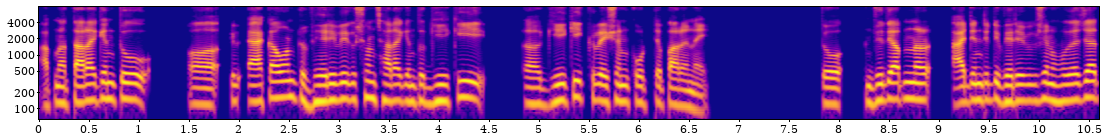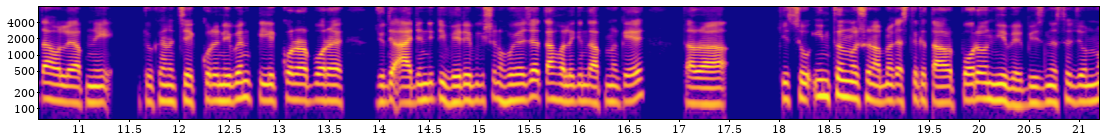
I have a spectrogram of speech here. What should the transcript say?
আপনার তারা কিন্তু অ্যাকাউন্ট ভেরিফিকেশন ছাড়া কিন্তু গিকি গিকি ক্রিয়েশন করতে পারে নাই। তো যদি আপনার আইডেন্টিটি ভেরিফিকেশন হয়ে যায় তাহলে আপনি একটু এখানে চেক করে নিবেন। ক্লিক করার পরে যদি আইডেন্টিটি ভেরিফিকেশন হয়ে যায়, তাহলে কিন্তু আপনাকে তারা কিছু ইনফরমেশন আপনার কাছ থেকে তারপরেও নিবে বিজনেসের জন্য।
